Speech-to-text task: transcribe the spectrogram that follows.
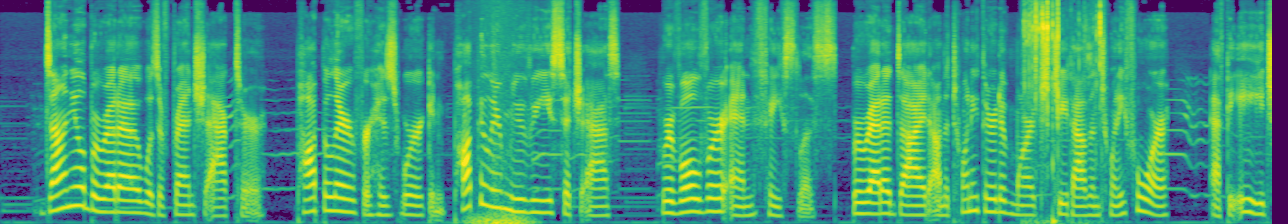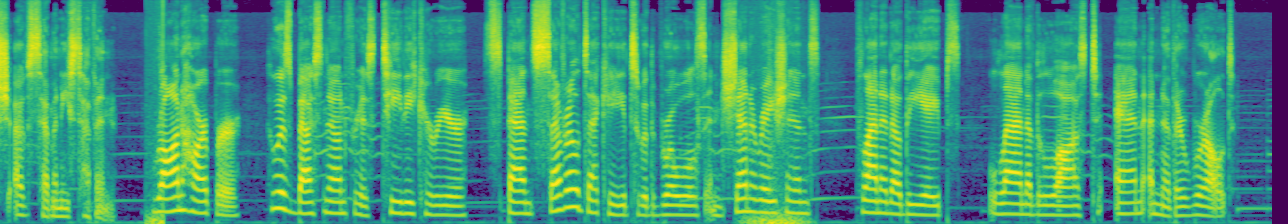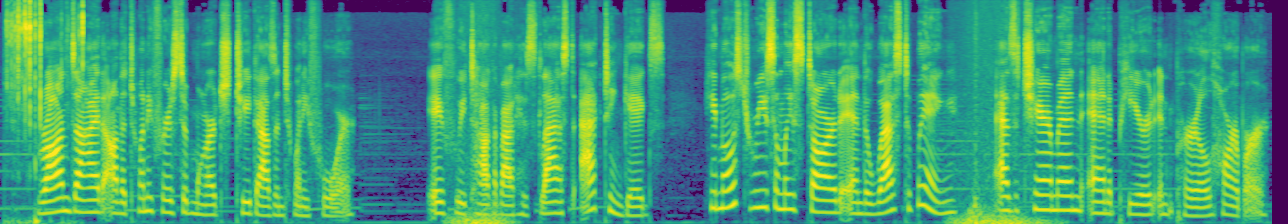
Daniel Beretta was a French actor, popular for his work in popular movies such as Revolver and Faceless. Beretta died on the 23rd of March 2024 at the age of 77. Ron Harper, who is best known for his TV career, spanned several decades with roles in Generations, Planet of the Apes, Land of the Lost, and Another World. Ron died on the 21st of March 2024. If we talk about his last acting gigs, he most recently starred in The West Wing as a chairman and appeared in Pearl Harbor.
